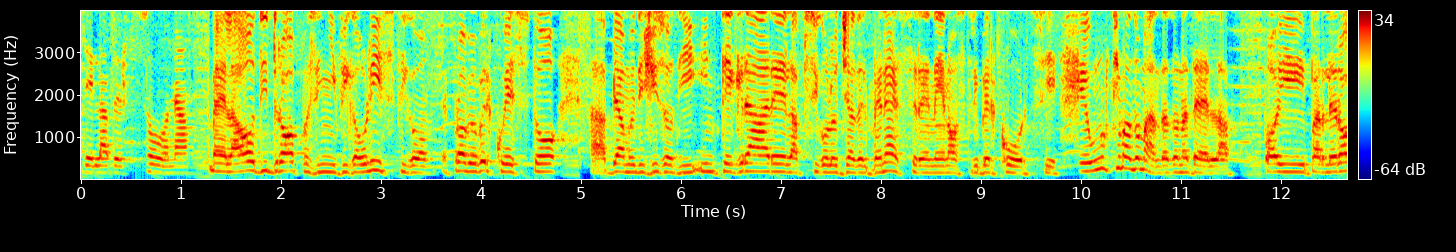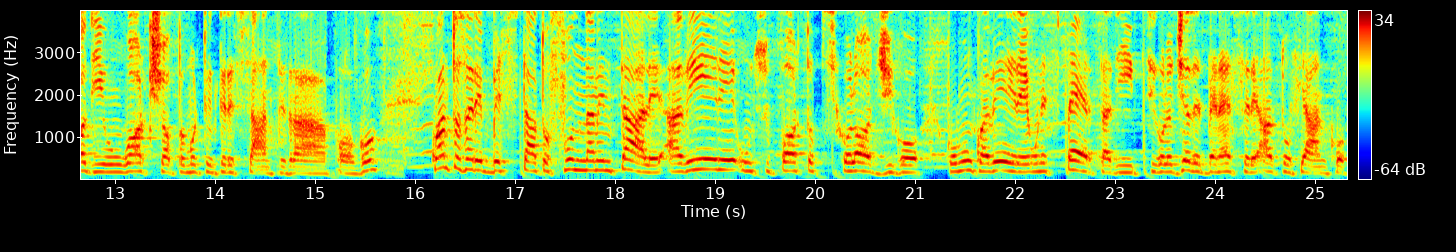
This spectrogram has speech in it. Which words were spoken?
della persona. Beh, la O di drop significa olistico e proprio per questo abbiamo deciso di integrare la psicologia del benessere nei nostri percorsi. E un'ultima domanda, Donatella, poi parlerò di un workshop molto interessante tra poco quanto sarebbe stato fondamentale avere un supporto psicologico, comunque avere un'esperta di psicologia del benessere al tuo fianco,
